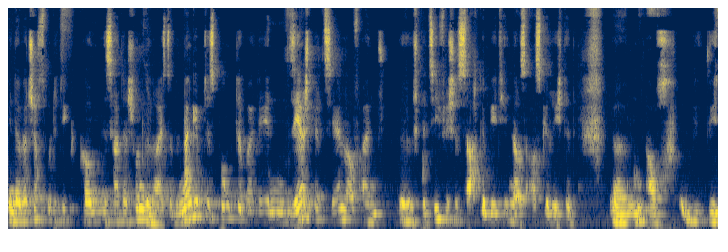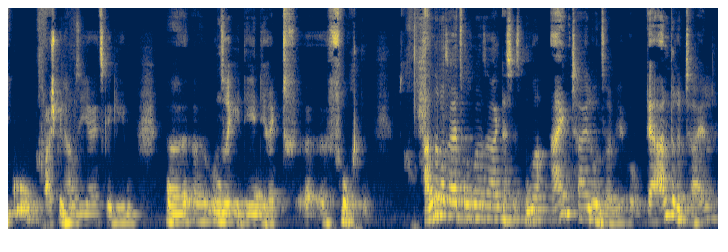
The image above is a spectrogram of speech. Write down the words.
in der Wirtschaftspolitik gekommen ist, hat er schon geleistet. Und dann gibt es Punkte, bei denen sehr speziell auf ein äh, spezifisches Sachgebiet hinaus ausgerichtet, ähm, auch wie Beispiel haben Sie ja jetzt gegeben, äh, äh unsere Ideen direkt äh, fruchten. Andererseits muss man sagen, das ist nur ein Teil unserer Wirkung. Der andere Teil,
